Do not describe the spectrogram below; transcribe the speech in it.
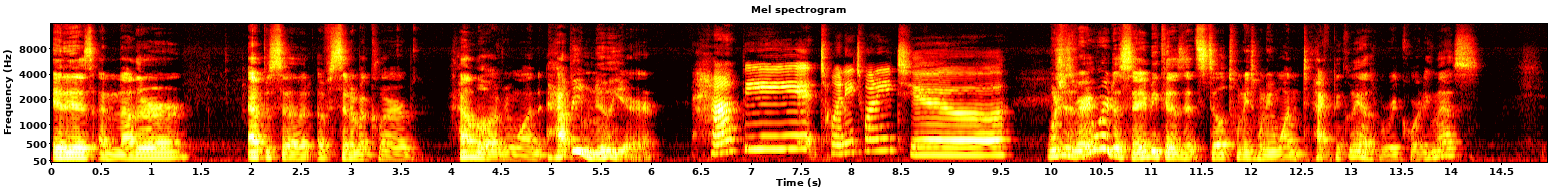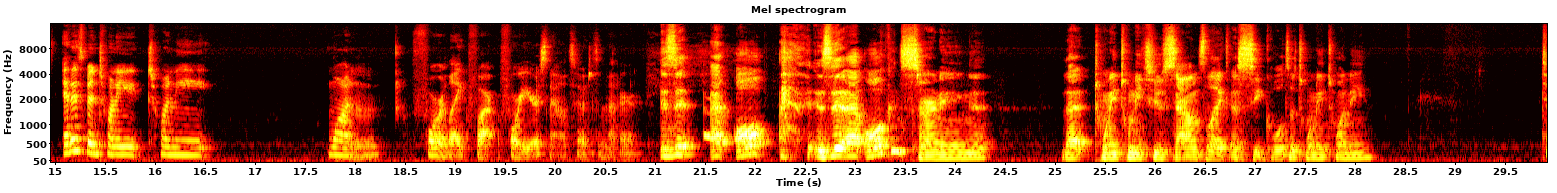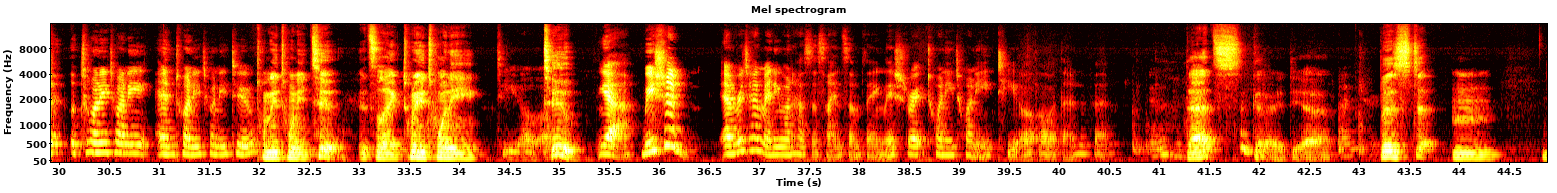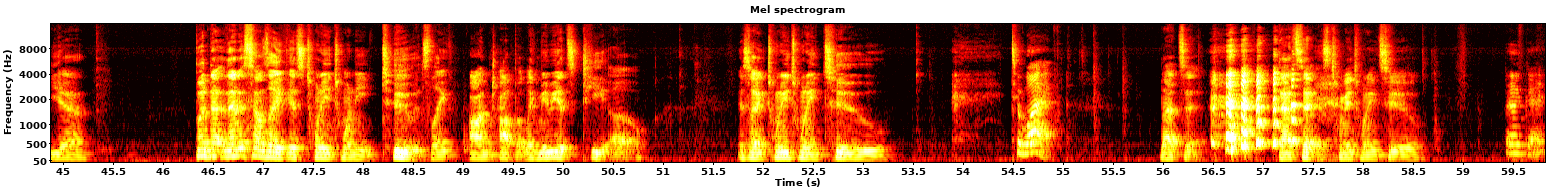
It is another episode of Cinema Club. Hello, everyone. Happy New Year. Happy 2022. Which is very weird to say because it's still 2021 technically as we're recording this. It has been 2021 for like four, four years now, so it doesn't matter. Is it at all is it at all concerning that 2022 sounds like a sequel to 2020? T- 2020 and 2022. 2022. It's like 2022. T-O-O. Yeah, we should. Every time anyone has to sign something, they should write 2020 TOO at the end of it. That's a good idea. But it's st- mm, yeah. But th- then it sounds like it's 2022. It's like on top of like maybe it's TO. It's like 2022. To what? That's it. That's it. It's 2022. okay.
